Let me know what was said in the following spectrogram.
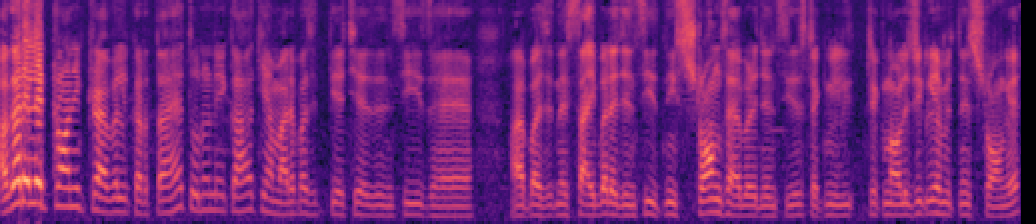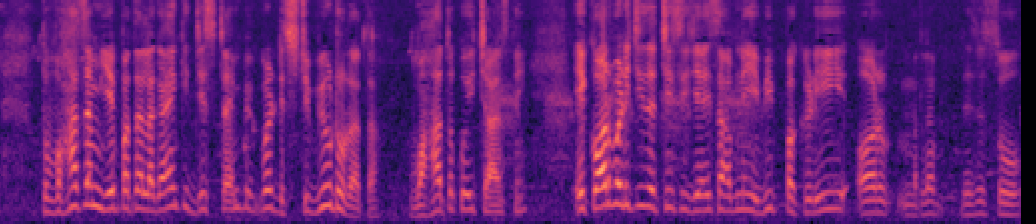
अगर इलेक्ट्रॉनिक ट्रैवल करता है तो उन्होंने कहा कि हमारे पास इतनी अच्छी एजेंसीज हैं, हमारे पास इतने साइबर एजेंसी इतनी स्ट्रॉन्ग साइबर एजेंसीज टेक्नोलॉजिकली हम इतने स्ट्रॉन्ग है। तो वहाँ से हम ये पता लगाएँ कि जिस टाइम पेपर डिस्ट्रीब्यूट हो रहा था, वहाँ तो कोई चांस नहीं। एक और बड़ी चीज़ अच्छी सी साहब ने ये भी पकड़ी और मतलब जैसे so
